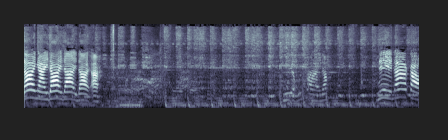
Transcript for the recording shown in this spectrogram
ได้ไงได้ได้ได้อะมีแต่ผู้ชายนะ นี่หน้าเก่า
